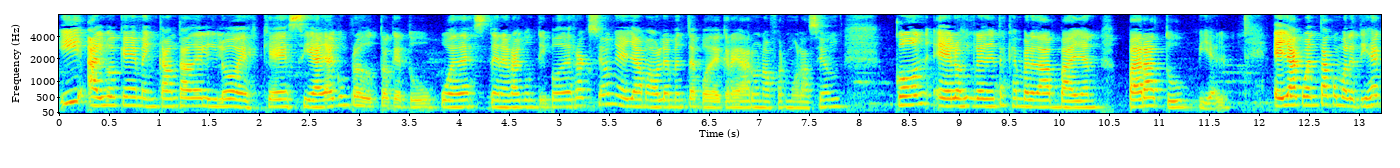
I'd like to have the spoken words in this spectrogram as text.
y algo que me encanta del hilo es que si hay algún producto que tú puedes tener algún tipo de reacción, ella amablemente puede crear una formulación con eh, los ingredientes que en verdad vayan para tu piel. Ella cuenta, como les dije,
